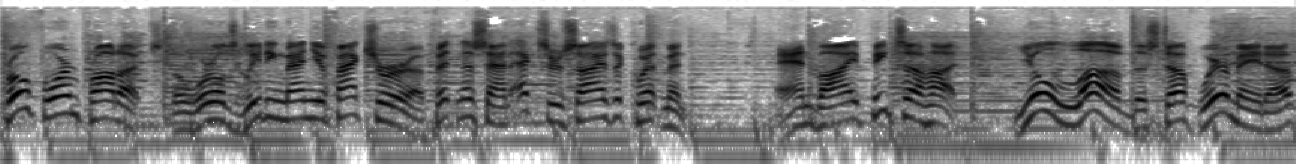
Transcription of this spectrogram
Proform Products, the world's leading manufacturer of fitness and exercise equipment and by Pizza Hut. You'll love the stuff we're made of.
